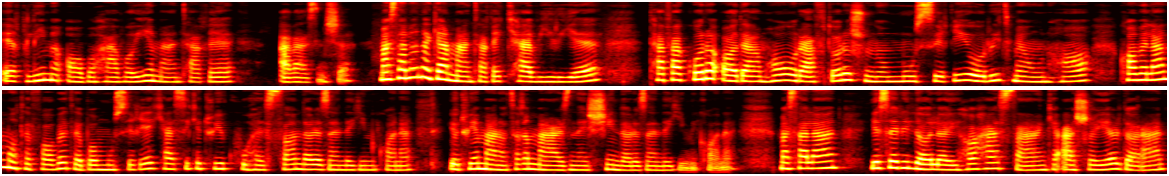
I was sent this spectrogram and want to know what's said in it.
اقلیم آب و هوایی منطقه عوض میشه. مثلا اگر منطقه کویریه تفکر آدم ها و رفتارشون و موسیقی و ریتم اونها کاملا متفاوته با موسیقی کسی که توی کوهستان داره زندگی می‌کنه یا توی مناطق مرزنشین داره زندگی می‌کنه. مثلا یه سری لالایی ها هستن که اشایر دارن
